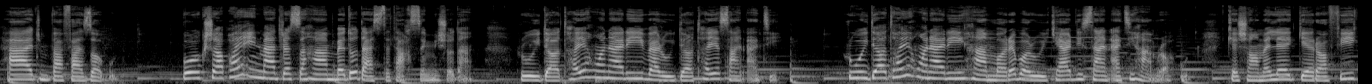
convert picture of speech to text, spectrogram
حجم و فضا بود. ورکشاپ های این مدرسه هم به دو دسته تقسیم می شدن. رویدادهای هنری و رویدادهای صنعتی. رویدادهای هنری همواره با رویکردی صنعتی همراه بود که شامل گرافیک،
